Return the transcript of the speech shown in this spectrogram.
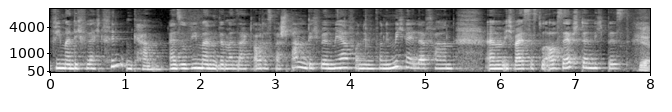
wie man dich vielleicht finden kann? Also wie man, wenn man sagt, oh, das war spannend, ich will mehr von dem, von dem Michael erfahren. Ähm, ich weiß, dass du auch selbstständig bist ja.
